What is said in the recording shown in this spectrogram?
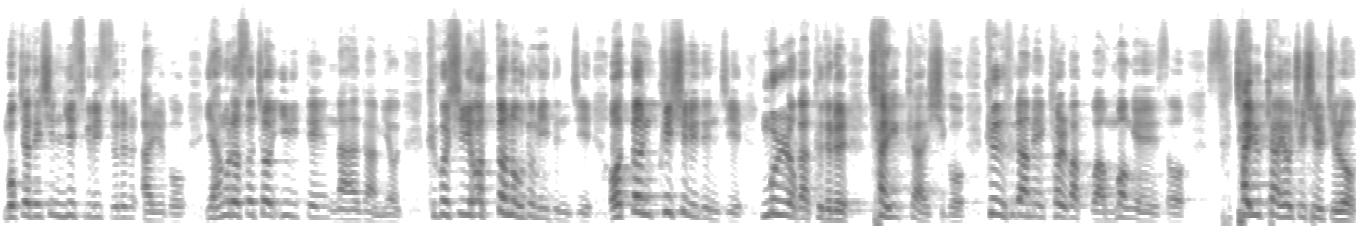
목자 되신 예수 그리스도를 알고 양으로서 저이 때에 나아가면 그것이 어떤 어둠이든지 어떤 귀신이든지 물러가 그들을 자유케 하시고 그 흑암의 결박과 멍에에서 자유케 하여 주실 줄로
